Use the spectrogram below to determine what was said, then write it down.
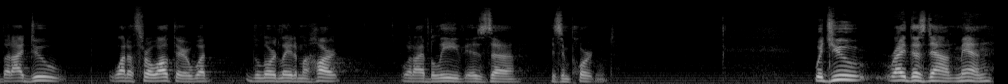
but I do want to throw out there what the Lord laid in my heart, what I believe is, uh, is important. Would you write this down? Men,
